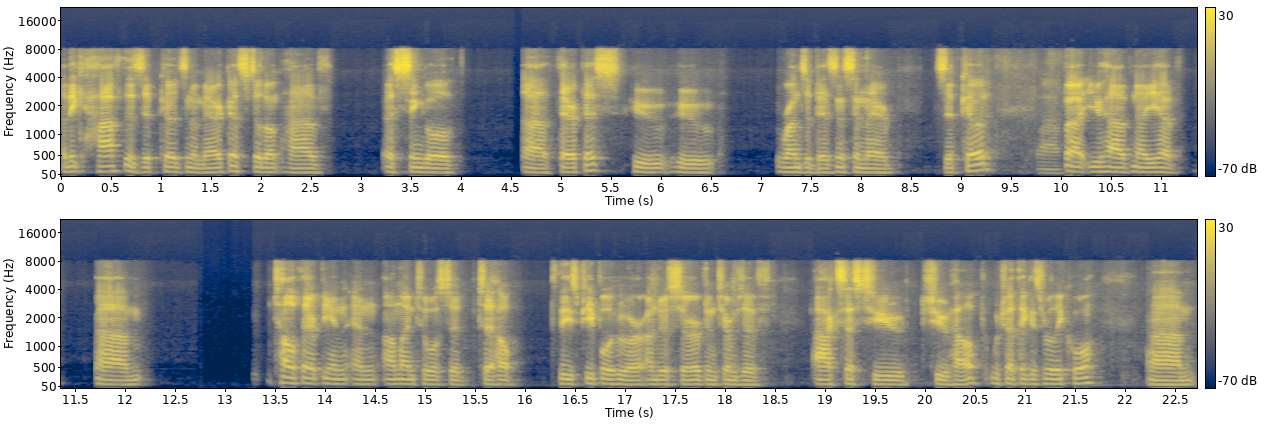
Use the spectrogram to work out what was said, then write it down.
I think half the zip codes in America still don't have a single uh, therapist who who runs a business in their zip code. Wow. But you have now you have um, teletherapy and, and online tools to to help these people who are underserved in terms of access to to help, which I think is really cool. Um,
